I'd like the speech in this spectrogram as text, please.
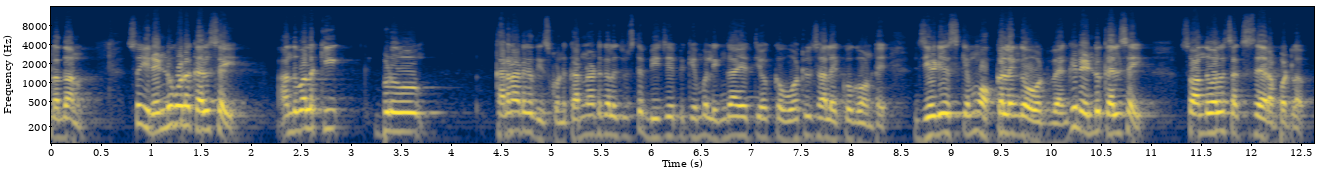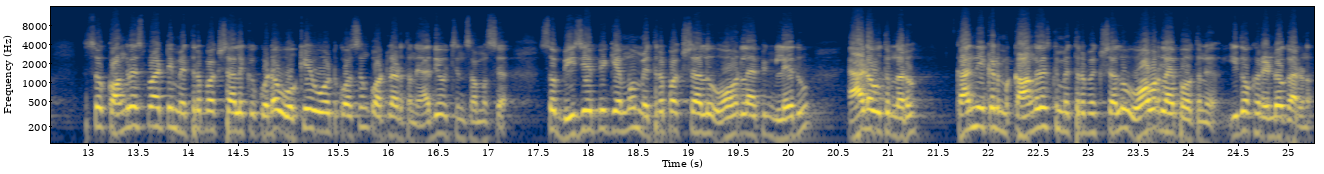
ప్రధానం. సో ఈ రెండు కూడా కలిసాయి. అందువల్ల కీ ఇప్పుడు కర్ణాటక తీసుకోండి. కర్ణాటకలో చూస్తే బీజేపీకి ఏమో లింగాయత్ యొక్క ఓట్లు చాలా ఎక్కువగా ఉంటాయి. జేడీఎస్కి ఏమో ఒక్క లింగ ఓటు బ్యాంక్ రెండు కలిసాయి. సో అందువల్ల సక్సెస్ అయ్యారు అప్పట్లో. సో కాంగ్రెస్ పార్టీ మిత్రపక్షాలకు కూడా ఒకే ఓటు కోసం కొట్లాడుతున్నాయి. అది వచ్చిన సమస్య. సో బీజేపీకి ఏమో మిత్రపక్షాలు ఓవర్లాపింగ్ లేదు. యాడ్ అవుతున్నారు. కానీ ఇక్కడ కాంగ్రెస్కి మిత్రపక్షాలు ఓవర్లాప్ అవుతున్నాయి. ఇది ఒక రెండో కారణం.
